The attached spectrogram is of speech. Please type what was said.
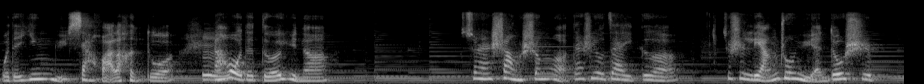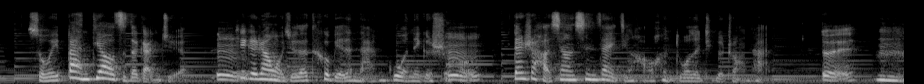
我的英语下滑了很多，然后我的德语呢。虽然上升了，但是又在一个，就是两种语言都是所谓半调子的感觉，嗯，这个让我觉得特别的难过。那个时候，但是好像现在已经好很多了，这个状态。对，嗯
